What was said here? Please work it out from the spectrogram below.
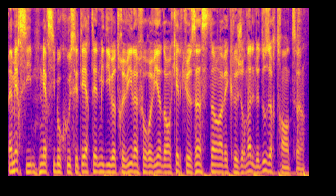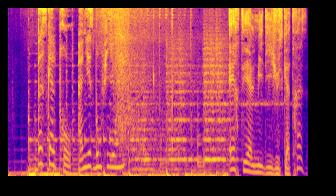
Ben merci, merci beaucoup. C'était RTL Midi Votre Vie. L'info revient dans quelques instants avec le journal de 12h30. Pascal Pro, Agnès Bonfillon. RTL Midi jusqu'à 13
